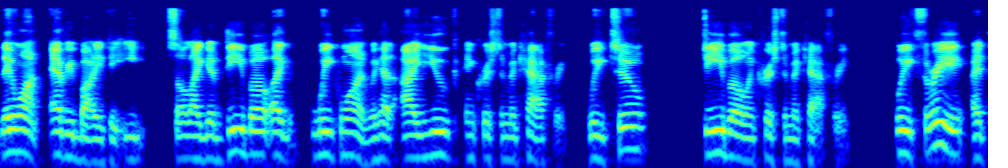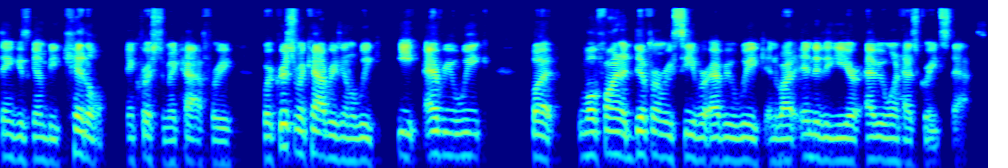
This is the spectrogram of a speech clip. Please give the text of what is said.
they want everybody to eat. So, like, if Deebo, like week one, we had Aiyuk and Christian McCaffrey. Week two, Deebo and Christian McCaffrey. Week three, I think, is going to be Kittle and Christian McCaffrey, where Christian McCaffrey is going to week eat every week, but we'll find a different receiver every week. And by the end of the year, everyone has great stats.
